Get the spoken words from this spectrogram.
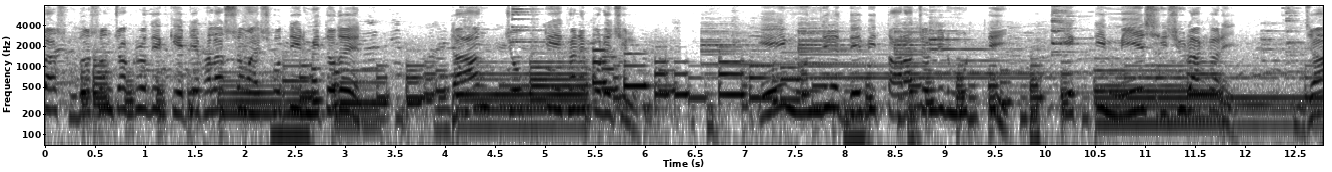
তার সুদর্শন চক্র দিয়ে কেটে ফেলার সময় সতীর মৃতদেহের ডান চোখটি এখানে পড়েছিল। এই মন্দিরে দেবী তারাচণ্ডীর মূর্তি একটি মেয়ে শিশুর আকারে, যা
